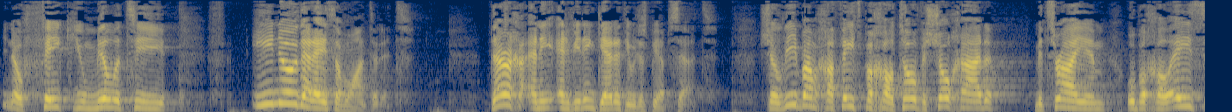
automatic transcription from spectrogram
you know, fake humility. He knew that Esav wanted it. And, he, and if he didn't get it, he would just be upset. Mitzrayim, ubechal eis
